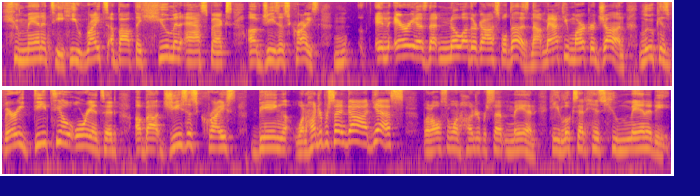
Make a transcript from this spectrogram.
humanity. He writes about the human aspects of Jesus Christ in areas that no other gospel does. Not Matthew, Mark, or John. Luke is very detail oriented about Jesus Christ being 100% God, yes, but also 100% man. He looks at his humanity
